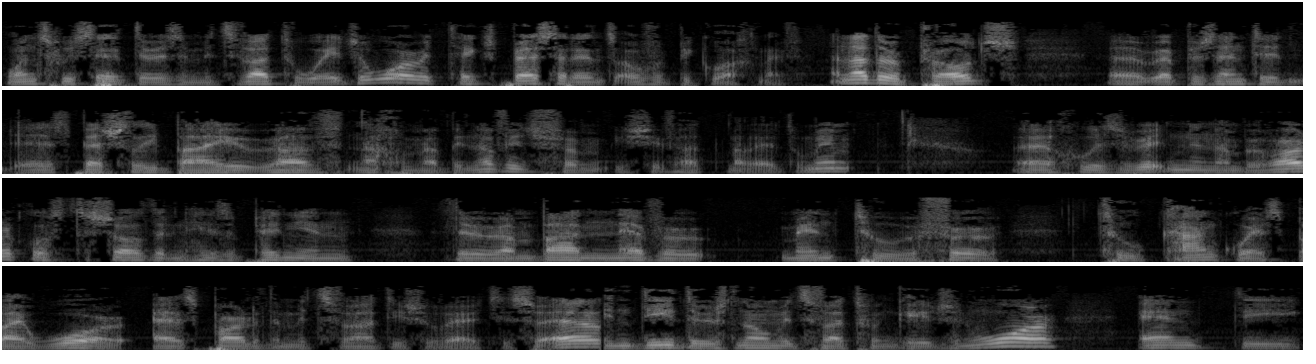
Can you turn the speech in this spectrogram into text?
once we say that there is a mitzvah to wage a war, it takes precedence over pikuach nefesh. Another approach, uh, represented especially by Rav Nachum Rabinovich from Yeshivat Adumim, uh, who has written a number of articles to show that, in his opinion, the Ramban never meant to refer to conquest by war as part of the mitzvah Yishuv Eretz Yisrael. Indeed, there is no mitzvah to engage in war, and the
